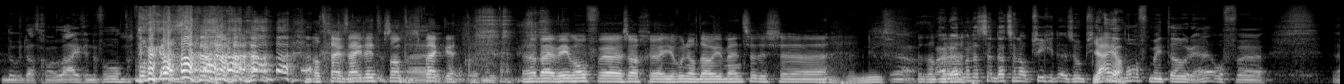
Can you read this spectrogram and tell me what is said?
Dan doen we dat gewoon live in de volgende Dat geeft hele interessante gesprekken. bij Wim Hof eh, zag eh, Jeroen al dode mensen, dus... eh, Ja, ben benieuwd. Ja. Dat- maar, dat, dat, maar dat zijn, dat zijn op zich zo'n. Wim methode. Hè? Of eh,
